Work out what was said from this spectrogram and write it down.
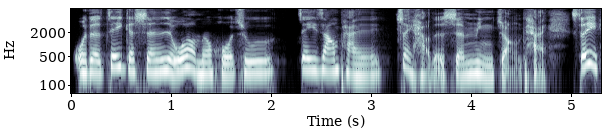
我的这个生日，我有没有活出这一张牌最好的生命状态？所以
